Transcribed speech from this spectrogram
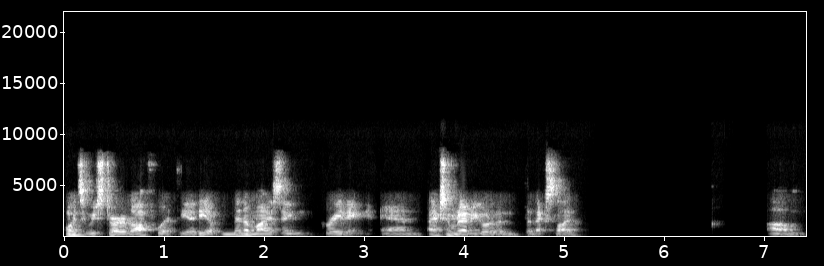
points that we started off with, the idea of minimizing grading. And actually, I'm going to have you go to the, the next slide. Um,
